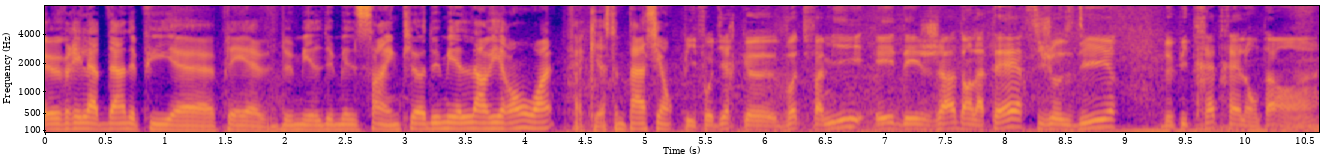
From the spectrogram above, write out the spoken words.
œuvré, là-dedans depuis euh, plein- euh, 2000, 2005, là, 2000 environ, ouais. Fait que c'est une passion. Puis il faut dire que votre famille est déjà dans la terre, si j'ose dire, depuis très très longtemps. Hein?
